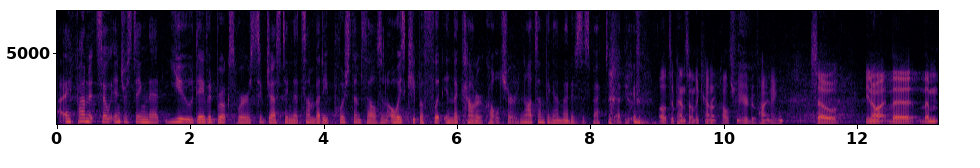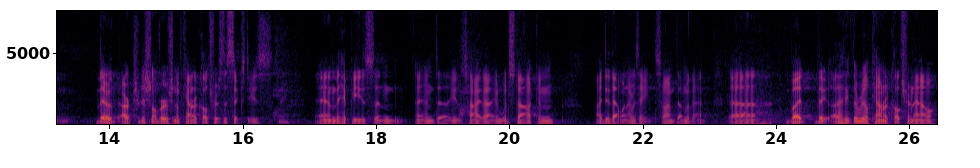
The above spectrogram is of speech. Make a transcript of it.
I found it so interesting that you, David Brooks, were suggesting that somebody push themselves and always keep a foot in the counterculture. Not something I might have suspected of you. well, it depends on the counterculture you're defining. So, you know, the, the, the, our traditional version of counterculture is the 60s. Right and the hippies and and uh, you know tie dye and Woodstock and I did that when I was eight, so I'm done with that. Uh, but the, I think the real counterculture now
